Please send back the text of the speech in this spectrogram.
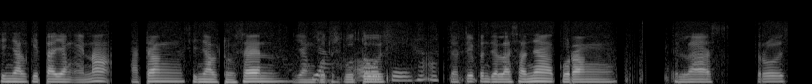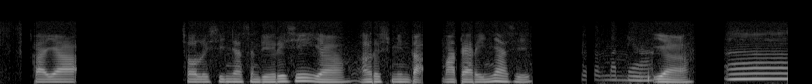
sinyal kita yang enak kadang sinyal dosen yang Ya, putus-putus. Oke, ha-ha. jadi penjelasannya kurang jelas. Terus kayak solusinya sendiri sih ya harus minta materinya sih ke teman ya. ya Eh,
